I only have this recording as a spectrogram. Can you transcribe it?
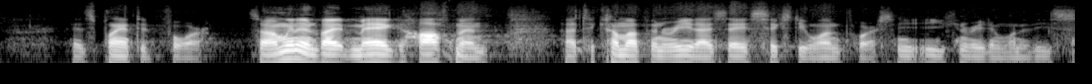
is planted for. So I'm going to invite Meg Hoffman uh, to come up and read Isaiah 61 for us. You, you can read in one of these.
